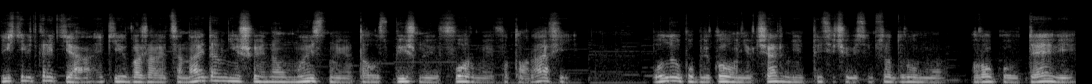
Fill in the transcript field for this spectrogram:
Їхні відкриття, які вважаються найдавнішою навмисною та успішною формою фотографії, були опубліковані в червні 1802 року в Деві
